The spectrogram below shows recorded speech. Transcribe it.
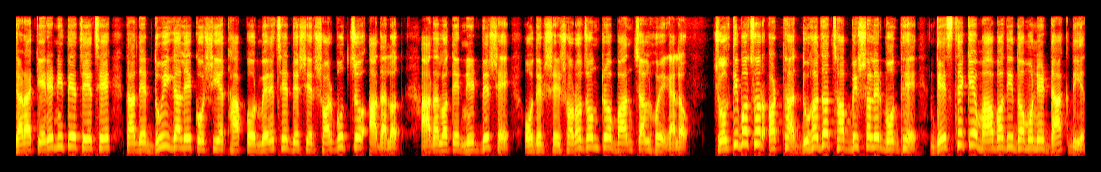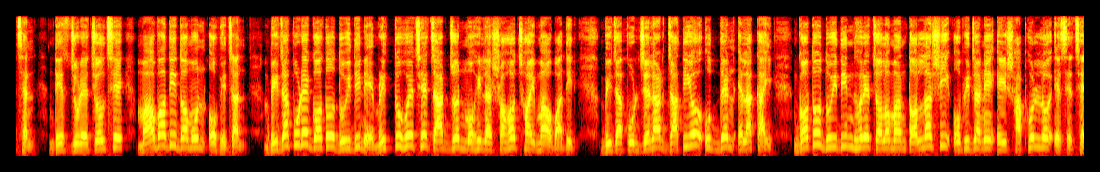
যারা কেড়ে নিতে চেয়েছে, তাদের দুই গালে কষিয়ে থাপ্পড় মেরেছে দেশের সর্বোচ্চ আদালত। আদালতের নির্দেশে ওদের সেই ষড়যন্ত্র বানচাল হয়ে গেল। চলতি বছর অর্থাৎ দু হাজার ছাব্বিশ সালের মধ্যে দেশ থেকে মাওবাদী দমনের ডাক দিয়েছেন। দেশ জুড়ে চলছে মাওবাদী দমন অভিযান। বিজাপুরে গত দুই দিনে মৃত্যু হয়েছে চারজন মহিলা সহ ছয় মাওবাদীর। বিজাপুর জেলার জাতীয় উদ্যান এলাকায় গত দুই দিন ধরে চলমান তল্লাশি অভিযানে এই সাফল্য এসেছে।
